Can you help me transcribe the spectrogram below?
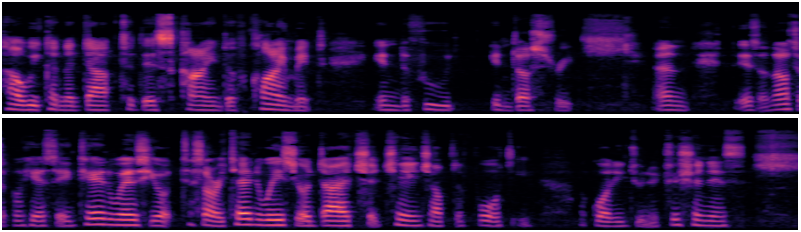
how we can adapt to this kind of climate in the food industry. And there's an article here saying 10 ways your sorry 10 ways your diet should change after 40 according to nutritionists.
